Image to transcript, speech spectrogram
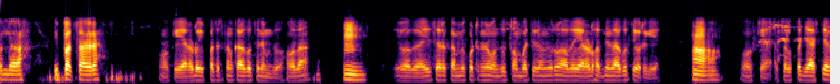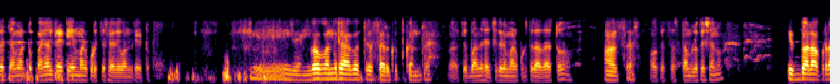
ಒಂದು ಇಪ್ಪತ್ತು ಸಾವಿರ. ಓಕೆ ಎರಡು ಇಪ್ಪತ್ತರ ತನಕ ಆಗುತ್ತೆ ನಿಮ್ಮದು ಹೌದಾ? ಹ್ಞೂ ಇವಾಗ ಐದು ಸಾವಿರ ಕಮ್ಮಿ ಕೊಟ್ಟರೆ ಒಂದು ತೊಂಬತ್ತೈದು ಅಂದರೂ ಅದು ಎರಡು ಹದಿನೈದು ಆಗುತ್ತೆ ಅವರಿಗೆ. ಹಾಂ ಓಕೆ ಸ್ವಲ್ಪ ಜಾಸ್ತಿ ಆಗುತ್ತೆ ಅಮೌಂಟು ಫೈನಲ್ ರೇಟ್ ಏನು ಮಾಡ್ಕೊಡ್ತೀರಾ ಹೇಳಿ ಒಂದು ರೇಟು ಹೆಂಗೋ ಬಂದರೆ ಆಗುತ್ತೆ ಸರ್ ಕುತ್ಕೊಂಡ್ರೆ ಓಕೆ ಬಂದರೆ ಹೆಚ್ಚು ಕಡಿಮೆ ಮಾಡ್ಕೊಡ್ತೀರಾ ಅದಷ್ಟು ಹೌದು ಸರ್ ಓಕೆ ಸರ್ ತಮ್ಮ ಲೊಕೇಶನು ಚಿಕ್ಕಬಳ್ಳಾಪುರ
